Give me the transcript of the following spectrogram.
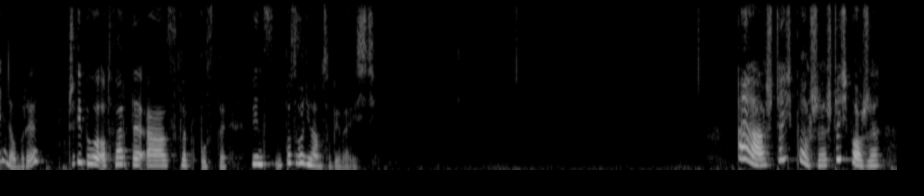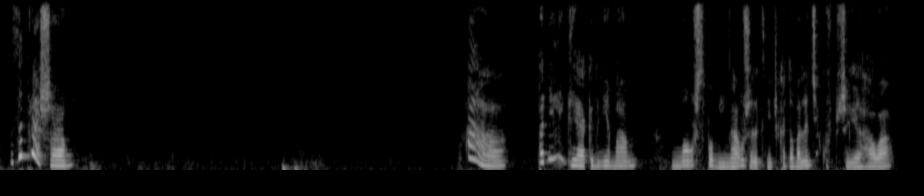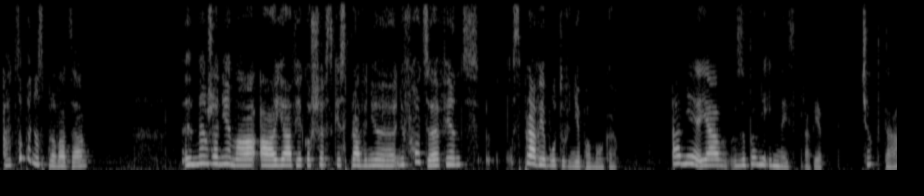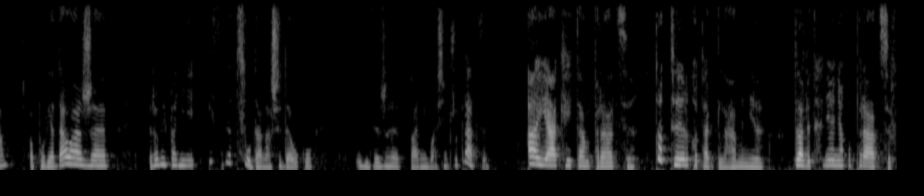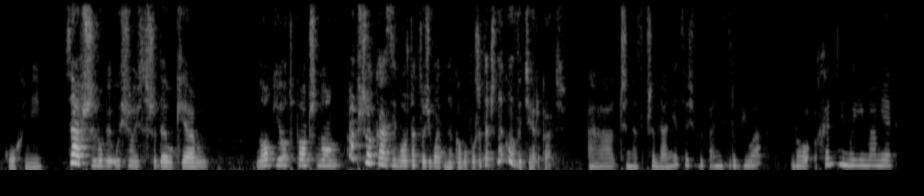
Dzień dobry. Drzwi były otwarte, a sklep pusty, więc pozwoliłam sobie wejść. A, szczęść Boże, szczęść Boże. Zapraszam. A, pani Lidia, jak mnie mam. Mąż wspominał, że letniczka do Walencików przyjechała. A co panią sprowadza? Y, Męża nie ma, a ja w jego szewskie sprawy nie, nie wchodzę, więc sprawie butów nie pomogę. A nie, ja w zupełnie innej sprawie. Ciotka opowiadała, że robi pani istne cuda na szydełku. Widzę, że pani właśnie przy pracy. A jakiej tam pracy? To tylko tak dla mnie, dla wytchnienia po pracy w kuchni. Zawsze lubię usiąść z szydełkiem. Nogi odpoczną, a przy okazji można coś ładnego, bo pożytecznego wydziergać. A czy na sprzedanie coś by pani zrobiła? Bo chętnie mojej mamie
